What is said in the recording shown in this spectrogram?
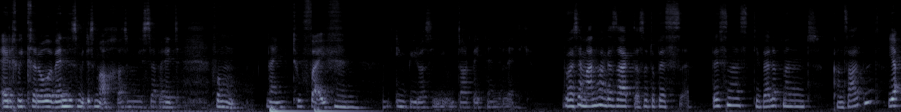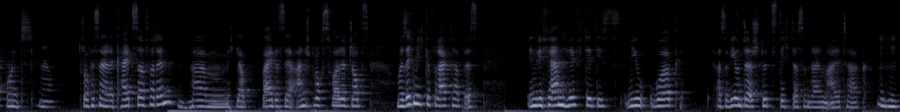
eigentlich wie keine Rolle, wenn wir das machen. Also wir müssen aber nicht vom 9 to 5 mhm. im Büro sein und die Arbeit dann erledigen. Du hast ja am Anfang gesagt, also du bist Business Development Consultant. Ja, und genau. professionelle Kitesurferin. Mhm. Ähm, ich glaube, beide sehr anspruchsvolle Jobs. Und was ich mich gefragt habe, ist, inwiefern hilft dir dieses New Work, also wie unterstützt dich das in deinem Alltag? Mhm.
